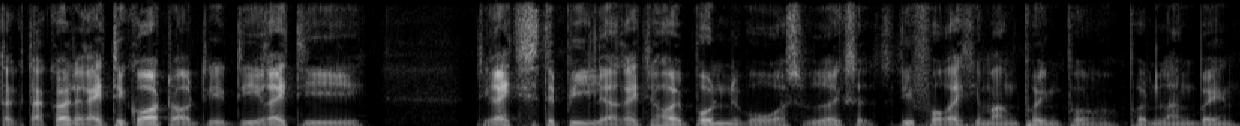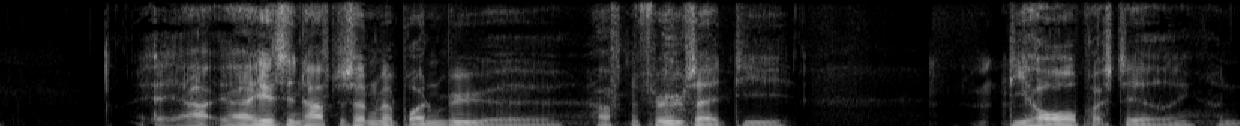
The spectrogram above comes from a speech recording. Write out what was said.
der, der gør det rigtig godt, og de, de er rigtig, de er rigtig stabile og rigtig højt bundniveau og så videre, så de får rigtig mange point på, på den lange bane. Jeg, jeg har hele tiden haft det sådan med Brøndby, øh, haft en følelse af, at de, de har overpræsteret. Ikke?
